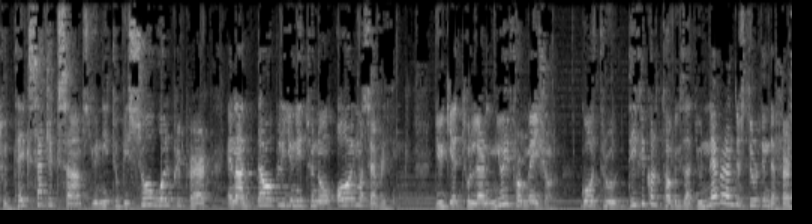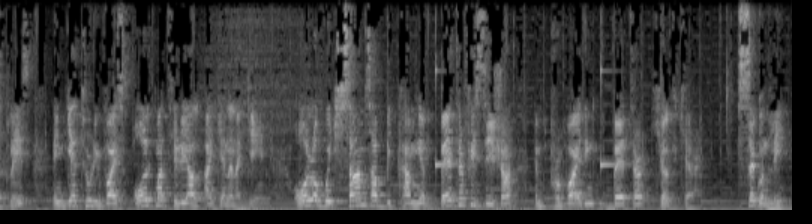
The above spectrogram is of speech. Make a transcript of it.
To take such exams, you need to be so well prepared and undoubtedly you need to know almost everything. You get to learn new information, go through difficult topics that you never understood in the first place and get to revise old material again and again. All of which sums up becoming a better physician and providing better healthcare. Secondly,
